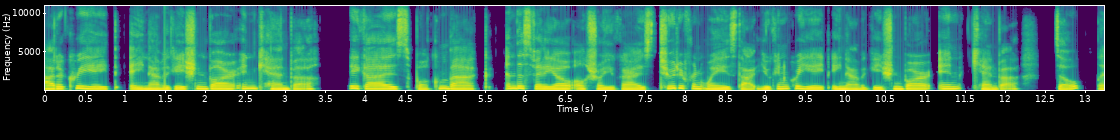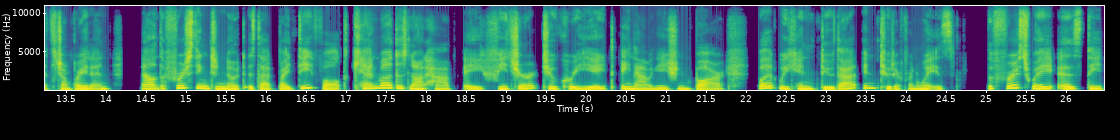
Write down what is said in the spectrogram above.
how to create a navigation bar in Canva. Hey guys, welcome back. In this video, I'll show you guys two different ways that you can create a navigation bar in Canva. So let's jump right in. Now, the first thing to note is that by default, Canva does not have a feature to create a navigation bar, but we can do that in two different ways. The first way is the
